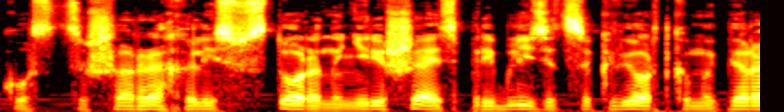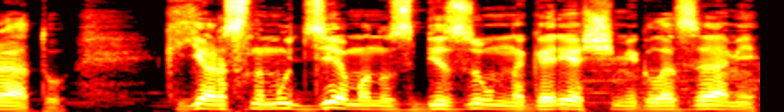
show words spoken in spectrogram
Костцы шарахались в стороны, не решаясь приблизиться к верткому пирату, к яростному демону с безумно горящими глазами,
